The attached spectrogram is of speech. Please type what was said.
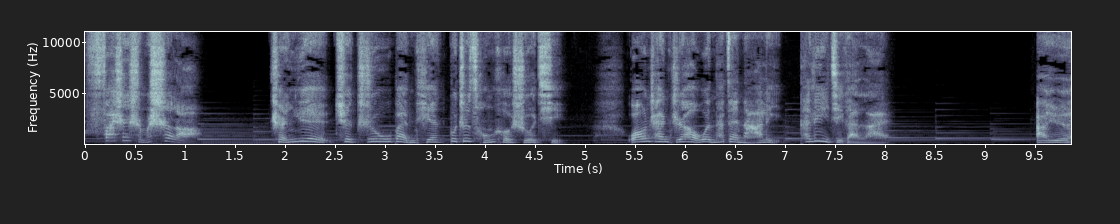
发生什么事了？陈月却支吾半天，不知从何说起。王禅只好问他在哪里，他立即赶来。阿月，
